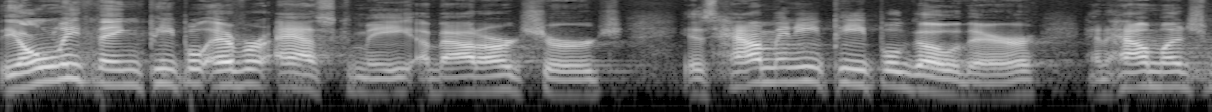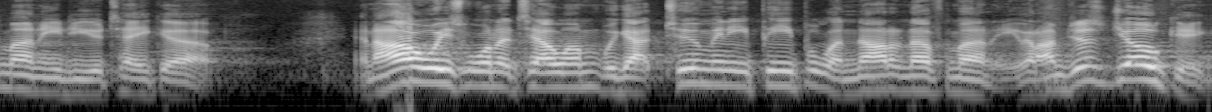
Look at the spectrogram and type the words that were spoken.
The only thing people ever ask me about our church is how many people go there and how much money do you take up? And I always want to tell them we got too many people and not enough money. But I'm just joking.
